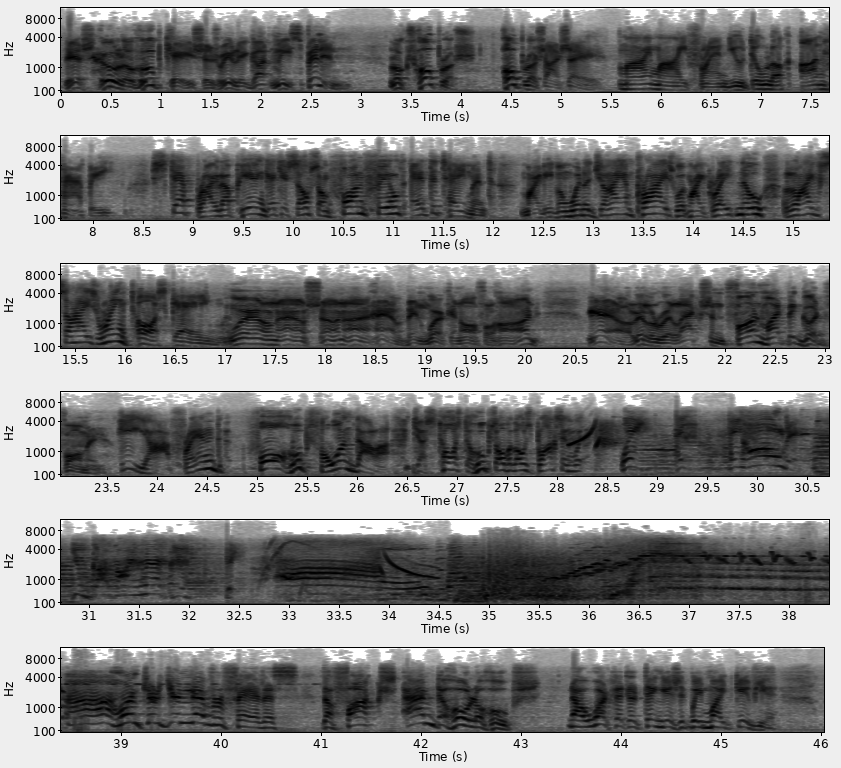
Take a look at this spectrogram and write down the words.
this hula hoop case has really got me spinning. Looks hopeless. Hopeless, I say. My, my friend, you do look unhappy. Step right up here and get yourself some fun-filled entertainment. Might even win a giant prize with my great new life-size ring toss game. Well, now, son, I have been working awful hard. Yeah, a little relaxing fun might be good for me. Here you are, friend. Four hoops for one dollar. Just toss the hoops over those blocks and wait. Wait! Hey, hey, hold it! You've got my neck. You. Hey. Ah, Hunter, you never fail us. The fox and the hula hoops. Now, what little thing is it we might give you?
